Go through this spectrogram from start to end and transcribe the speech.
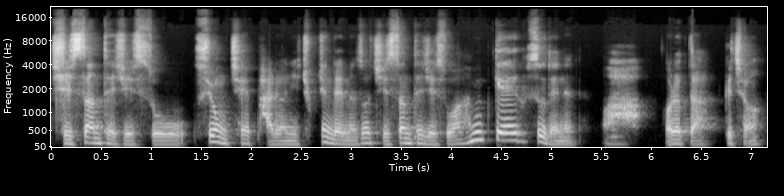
질산태 질소 수용체 발현이 촉진되면서 질산태 질소와 함께 흡수되는 와 어렵다. 그쵸?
